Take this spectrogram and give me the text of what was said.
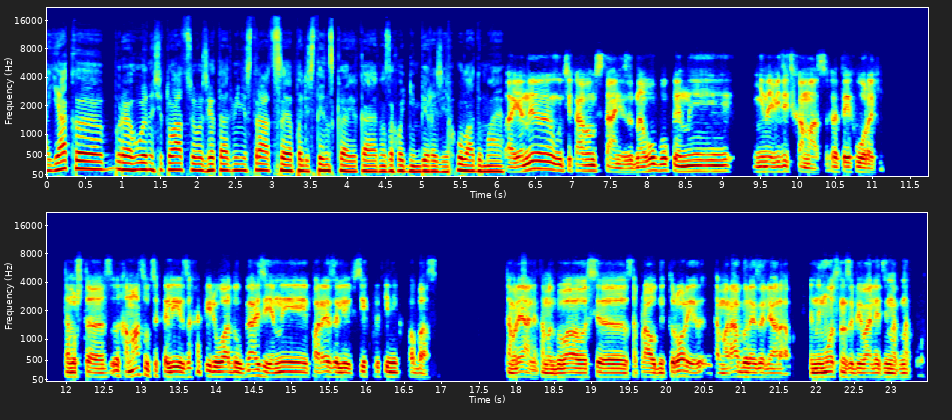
А як рэагуе на сітуацыю вось гэта адміністрацыя палестынская якая на заходнім беразе уладу мае А яны у цікавым стане. З аднаго боку яны ненавідзяць хамас. Гэта іх ворагі. Потому что хамасаўцы калі захапілі ўладу ў газе яны парэзалі всех прыхільнікаў абаса там реально там адбывалася сапраўдны турор там арабы рэзалі араб яны моцна забівалі адзін аднако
